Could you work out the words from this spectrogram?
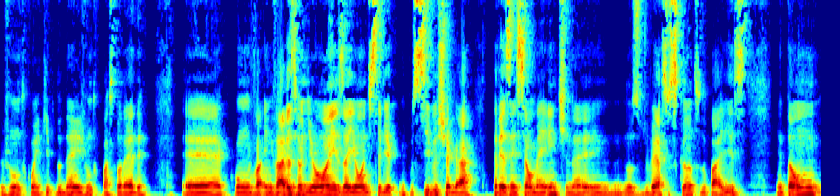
junto com a equipe do DEM, junto com o pastor Éder, é, com, em várias reuniões aí onde seria impossível chegar presencialmente, né, em, nos diversos cantos do país. Então,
